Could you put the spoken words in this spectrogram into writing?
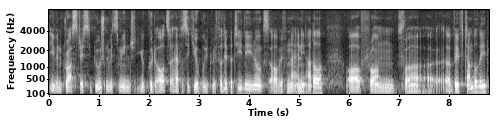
even cross distribution, which means you could also have a secure boot with a Liberty Linux or with any other, or from for, uh, with Tumbleweed.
